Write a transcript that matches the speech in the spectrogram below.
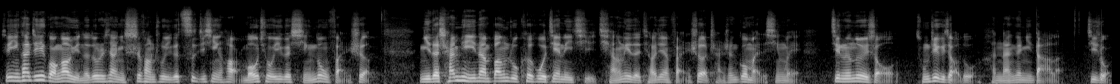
所以你看这些广告语呢都是向你释放出一个刺激信号谋求一个行动反射你的产品一旦帮助客户建立起强烈的条件反射产生购买的行为竞争对手从这个角度很难跟你打了。记住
